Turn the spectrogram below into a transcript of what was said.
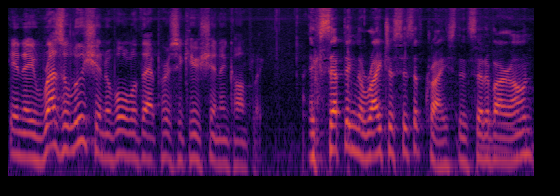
in a resolution of all of that persecution and conflict. Accepting the righteousness of Christ instead of our own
